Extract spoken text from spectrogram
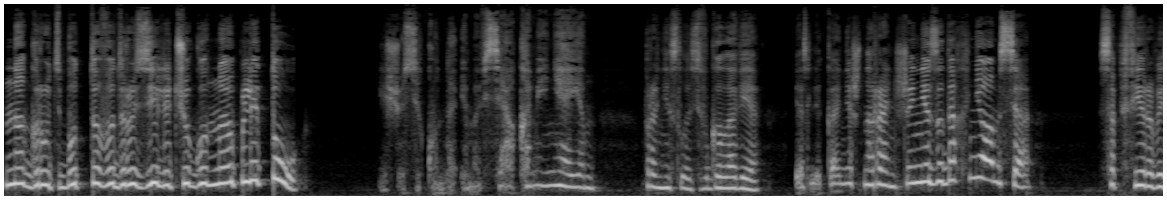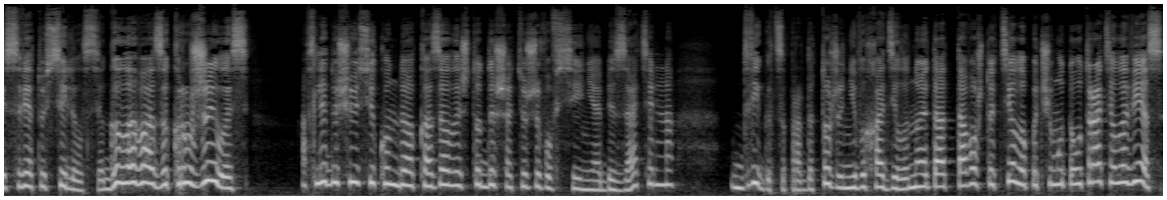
на грудь будто выдрузили чугунную плиту. «Еще секунда, и мы все окаменеем», — пронеслось в голове. «Если, конечно, раньше не задохнемся!» Сапфировый свет усилился, голова закружилась, а в следующую секунду оказалось, что дышать уже вовсе не обязательно. Двигаться, правда, тоже не выходило, но это от того, что тело почему-то утратило вес,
